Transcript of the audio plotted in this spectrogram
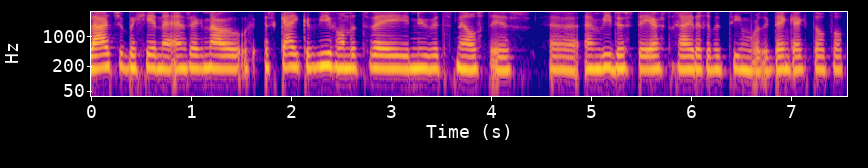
blaadje beginnen en zeggen... nou, eens kijken wie van de twee nu het snelst is... eh, en wie dus de eerste rijder in het team wordt. Ik denk echt dat dat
